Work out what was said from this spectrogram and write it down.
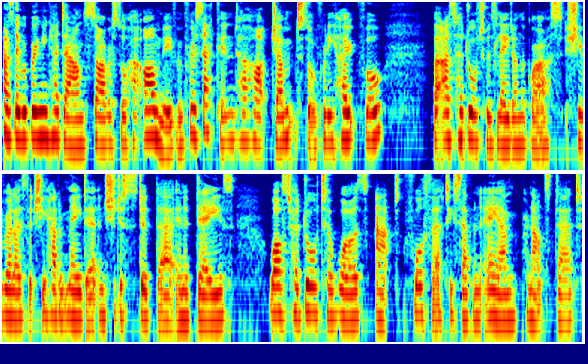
As they were bringing her down, Sarah saw her arm move, and for a second her heart jumped, sort of really hopeful. But as her daughter was laid on the grass, she realised that she hadn't made it, and she just stood there in a daze, whilst her daughter was, at 4:37 a.m., pronounced dead.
